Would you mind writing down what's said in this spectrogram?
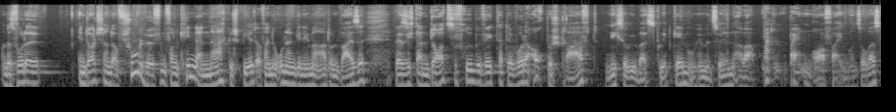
Und das wurde in Deutschland auf Schulhöfen von Kindern nachgespielt auf eine unangenehme Art und Weise. Wer sich dann dort zu früh bewegt hat, der wurde auch bestraft. Nicht so wie bei Squid Game, um Himmels Willen, aber bang, bang, Ohrfeigen und sowas.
